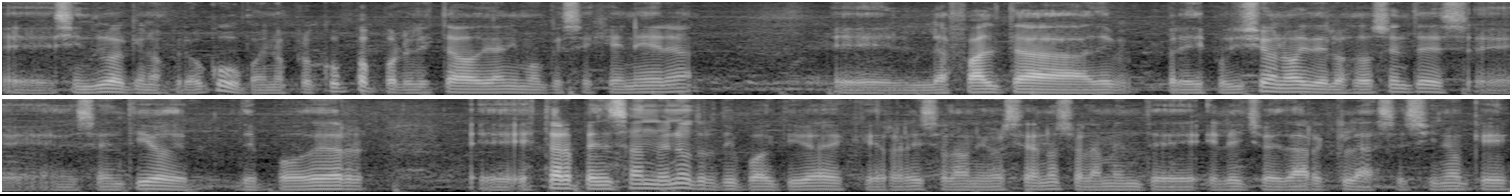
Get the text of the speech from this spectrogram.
eh, sin duda que nos preocupa, y nos preocupa por el estado de ánimo que se genera, eh, la falta de predisposición hoy de los docentes eh, en el sentido de, de poder estar pensando en otro tipo de actividades que realiza la universidad, no solamente el hecho de dar clases, sino que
